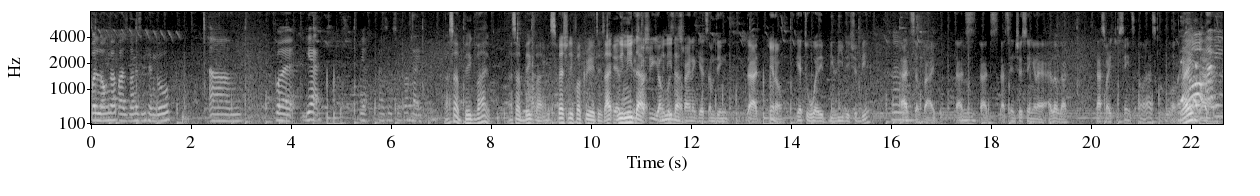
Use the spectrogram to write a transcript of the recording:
for longer, for as long as we can go. Um, but yeah, yeah, that's it so far. That's a big vibe. That's a big vibe, especially for creators. I, Yeah, we need that. Especially young We need persons that. trying to get something that you know get to where they believe they should be. Mm. That's a vibe. That's that's that's interesting, and I, I love that. That's why Twossaints. Oh, that's cool. Oh, right? Oh, I mean,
